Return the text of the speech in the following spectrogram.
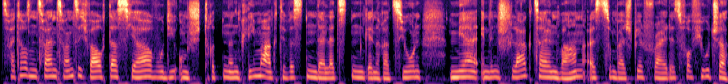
2022 war auch das Jahr, wo die umstrittenen Klimaaktivisten der letzten Generation mehr in den Schlagzeilen waren als zum Beispiel Fridays for Future.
